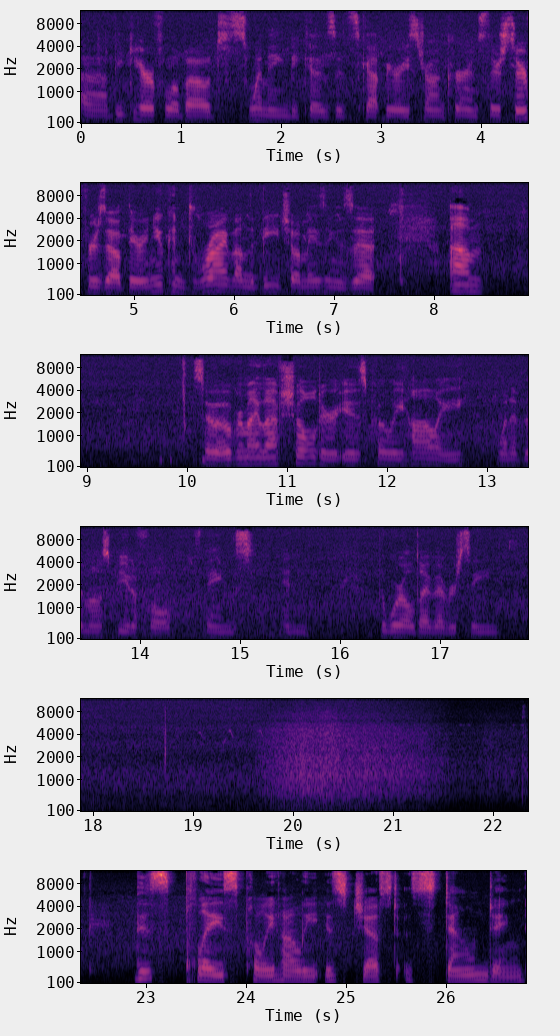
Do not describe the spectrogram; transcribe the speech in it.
uh, be careful about swimming because it's got very strong currents. There's surfers out there and you can drive on the beach. How amazing is that? Um, so over my left shoulder is Polihale, one of the most beautiful things in the world I've ever seen. This place, Polihale, is just astounding.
